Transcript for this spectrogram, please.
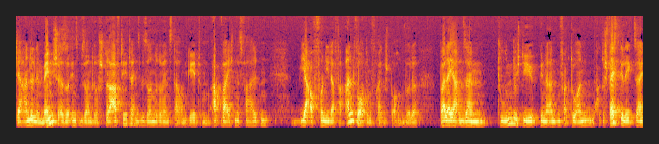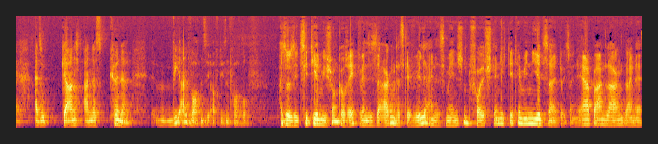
der handelnde Mensch, also insbesondere Straftäter, insbesondere wenn es darum geht, um abweichendes Verhalten, ja auch von jeder Verantwortung freigesprochen würde, weil er ja in seinem Tun durch die genannten Faktoren praktisch festgelegt sei, also gar nicht anders könne. Wie antworten Sie auf diesen Vorwurf? Also Sie zitieren mich schon korrekt, wenn Sie sagen, dass der Wille eines Menschen vollständig determiniert sei durch seine Erbanlagen, seine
